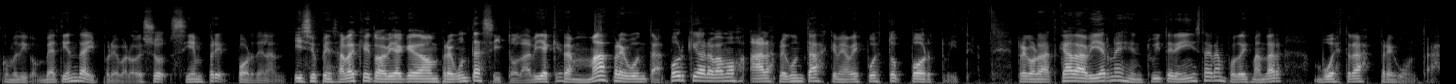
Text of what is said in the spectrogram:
como digo, ve a tienda y pruébalo. Eso siempre por delante. Y si os pensabais que todavía quedaban preguntas, sí, todavía quedan más preguntas. Porque ahora vamos a las preguntas que me habéis puesto por Twitter. Recordad, cada viernes en Twitter e Instagram podéis mandar vuestras preguntas.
